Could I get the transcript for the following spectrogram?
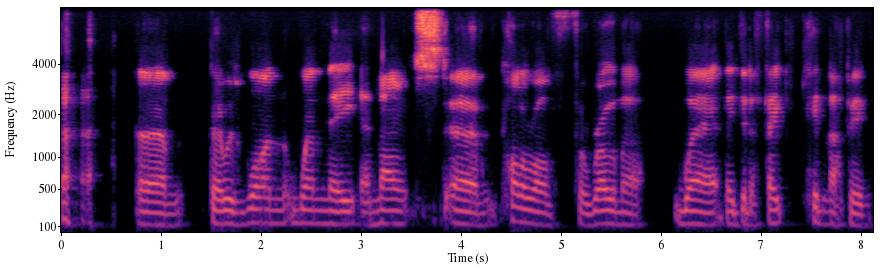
um, there was one when they announced um, Kolarov for Roma, where they did a fake kidnapping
